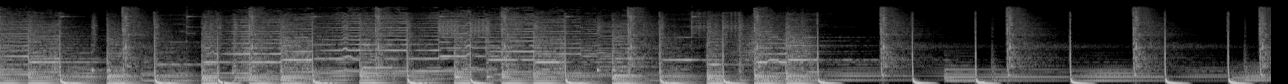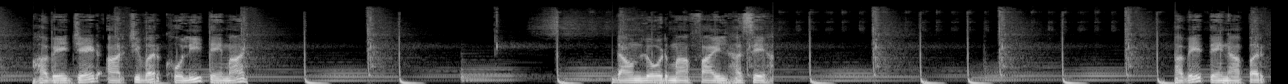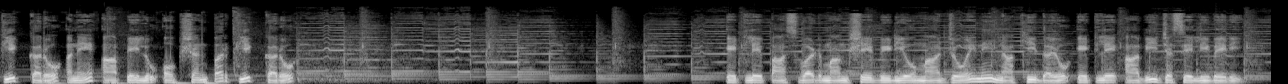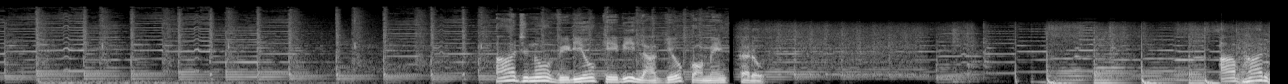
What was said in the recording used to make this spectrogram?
હવે જેડ આર્ચિવર ખોલી તેમાં ડાઉનલોડમાં ફાઇલ હશે. હવે તેના પર ક્લિક કરો અને આપેલું ઓપ્શન પર ક્લિક કરો. એટલે પાસવર્ડ માંગશે, વિડીયોમાં જોઈને નાખી દયો, એટલે આવી જશે લિવેરી. આજનો વિડિયો કેવી લાગ્યો કોમેન્ટ કરો. આભાર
